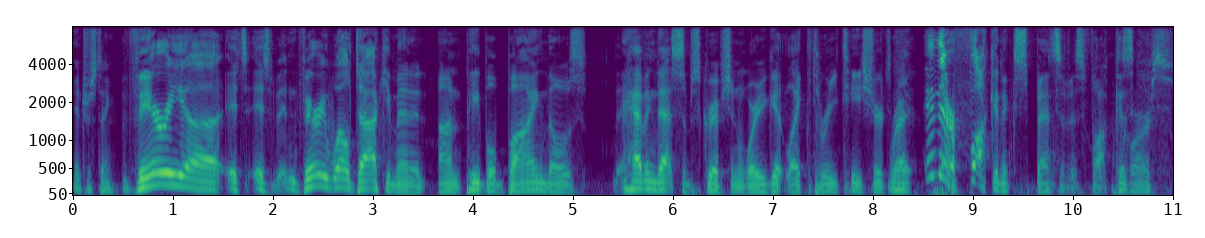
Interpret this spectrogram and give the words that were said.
Interesting. very uh it's it's been very well documented on people buying those having that subscription where you get like three t-shirts Right. and they're fucking expensive as fuck Of because course.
